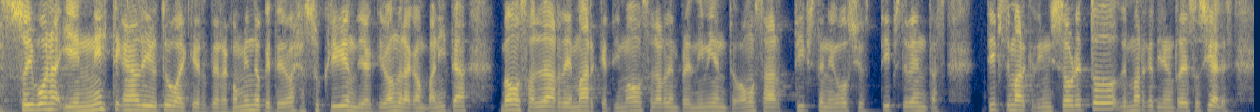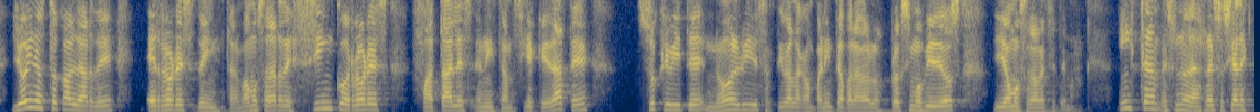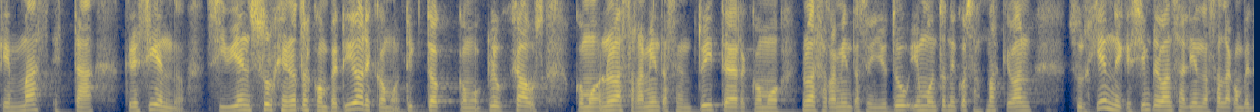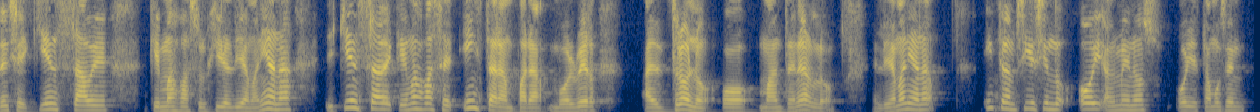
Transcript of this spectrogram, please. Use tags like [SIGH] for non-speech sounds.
Soy Bona y en este canal de YouTube al que te recomiendo que te vayas suscribiendo y activando la campanita, vamos a hablar de marketing, vamos a hablar de emprendimiento, vamos a dar tips de negocios, tips de ventas, tips de marketing y sobre todo de marketing en redes sociales. Y hoy nos toca hablar de errores de Instagram. Vamos a hablar de cinco errores fatales en Instagram. Así que quédate, suscríbete, no olvides activar la campanita para ver los próximos videos y vamos a hablar de este tema. Instagram es una de las redes sociales que más está creciendo. Si bien surgen otros competidores como TikTok, como Clubhouse, como nuevas herramientas en Twitter, como nuevas herramientas en YouTube y un montón de cosas más que van surgiendo y que siempre van saliendo a hacer la competencia y quién sabe qué más va a surgir el día de mañana y quién sabe qué más va a ser Instagram para volver al trono o mantenerlo el día de mañana. Instagram sigue siendo hoy al menos, hoy estamos en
